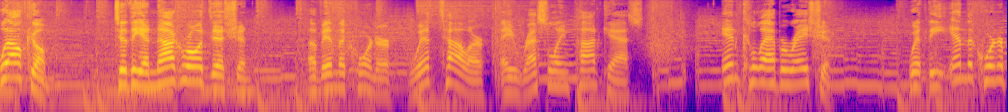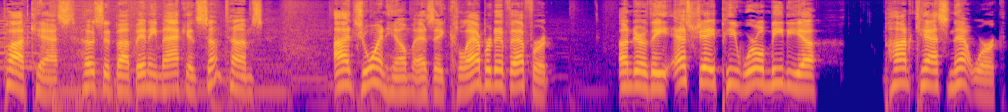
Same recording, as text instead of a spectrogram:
Welcome to the inaugural edition of In the Corner with Tyler, a wrestling podcast in collaboration with the In the Corner podcast hosted by Benny Mack. And sometimes I join him as a collaborative effort under the SJP World Media Podcast Network,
